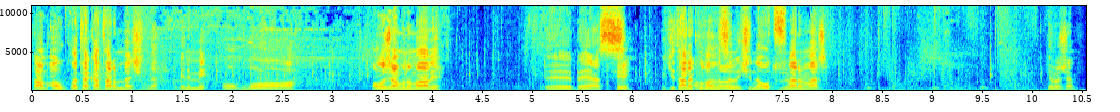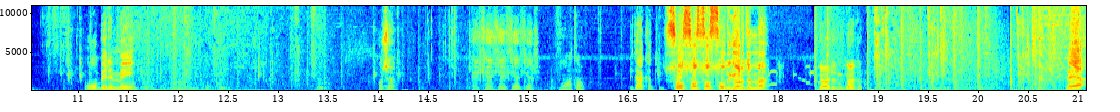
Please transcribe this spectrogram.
Tamam avukla tek atarım ben şimdi. Benim mi... Allah. Al hocam bunu mavi. Ee, beyaz. Okey. İki tane kullanırsın. İçinde 30 mermi var. Gel hocam. O benim main. Hocam. Gel gel gel gel gel. Bu adam. Bir dakika. Sol sol sol solu gördün mü? Gördüm gördüm. Beya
